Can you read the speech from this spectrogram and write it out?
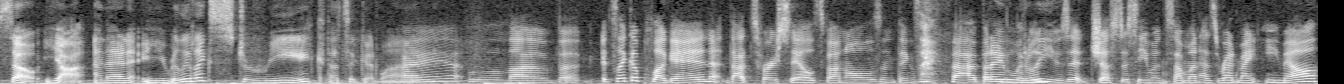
so yeah and then you really like streak that's a good one I love it's like a plugin that's for sales funnels and things like that, but I literally mm-hmm. use it just to see when someone has read my email.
